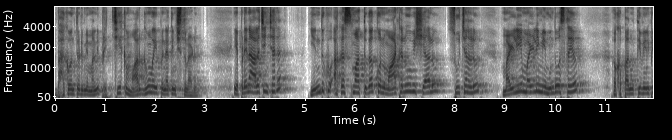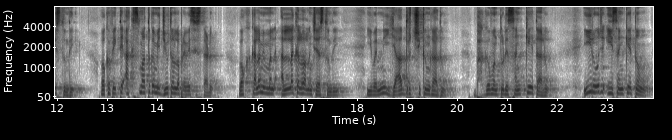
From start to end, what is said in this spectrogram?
భగవంతుడు మిమ్మల్ని ప్రత్యేక మార్గం వైపు నకించుతున్నాడు. ఎప్పుడైనా ఆలోచించారా? ఎందుకు అకస్మాత్తుగా కొన్ని మాటలు విషయాలు సూచనలు మళ్ళీ మళ్ళీ మీ ముందు వస్తాయో? ఒక పంక్తి వినిపిస్తుంది. ఒక వ్యక్తి అకస్మాత్తుగా మీ జీవితంలో ప్రవేశిస్తాడు. ఒక కళ మిమ్మల్ని అల్లకలోలం చేస్తుంది. ఇవన్నీ యాదృచ్ఛికం కాదు భగవంతుడి సంకేతాలు. ఈరోజు ఈ సంకేతం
